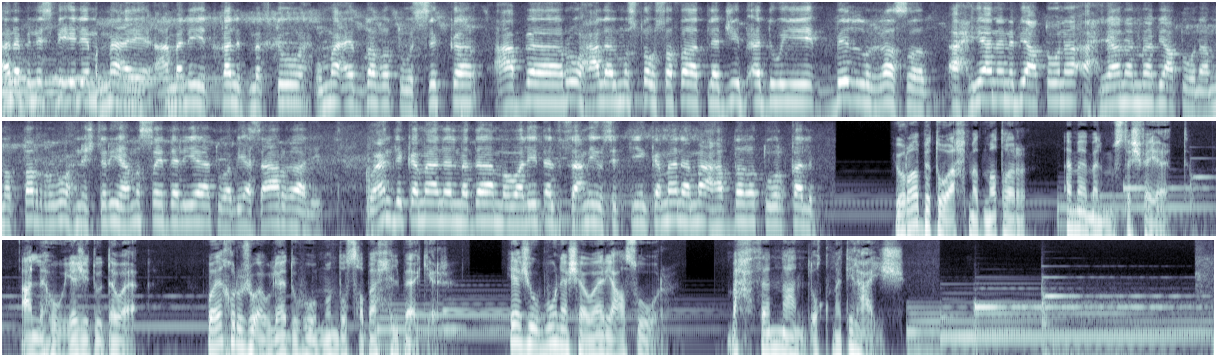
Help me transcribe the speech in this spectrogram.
أنا بالنسبة لي معي عملية قلب مفتوح ومعي الضغط والسكر. عم بروح على المستوصفات لجيب أدوية بالغصب. أحيانا بيعطونا أحيانا ما بيعطونا. بنضطر نروح نشتريها من الصيدليات وبأسعار غالية. وعندي كمان المدام مواليد 1960 كمان معها الضغط والقلب. يرابط أحمد مطر أمام المستشفيات. عله يجد الدواء ويخرج أولاده منذ الصباح الباكر. يجوبون شوارع صور بحثا عن لقمة العيش.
